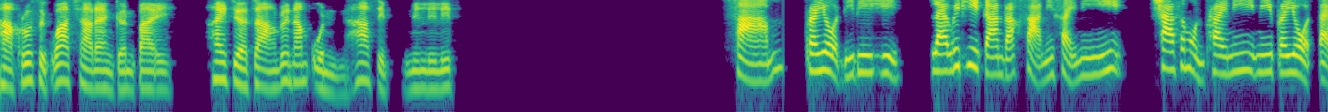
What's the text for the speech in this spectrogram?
หากรู้สึกว่าชาแรงเกินไป ให้เจือจางด้วยน้ำอุ่น 50 มิลลิลิตร 3. ประโยชน์ดีๆ และวิธีการรักษานิสัยนี้ ชาสมุนไพรนี่มีประโยชน์แต่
